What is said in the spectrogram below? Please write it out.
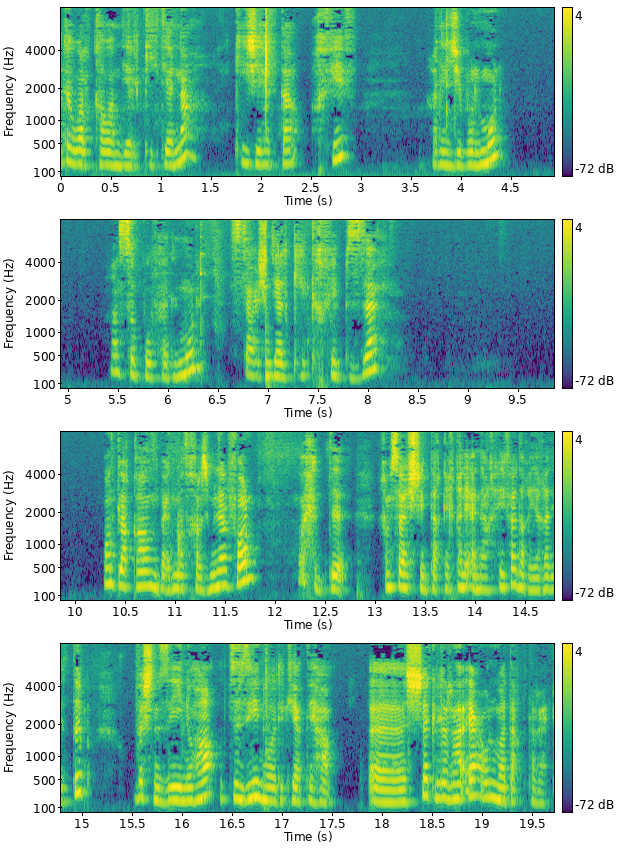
وهذا هو القوام ديال الكيك ديالنا. كيجي هكذا خفيف. غادي نجيبو المول. غنصبو في هذا المول. 26 ديال الكيك خفيف بزاف. ونتلاقاو من بعد ما تخرج من الفرن. واحد 25 دقيقة لأنها خفيفة دغيا غادي طيب باش نزينوها. التزيين هو اللي كيعطيها آه الشكل الرائع والمذاق بطبيعه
